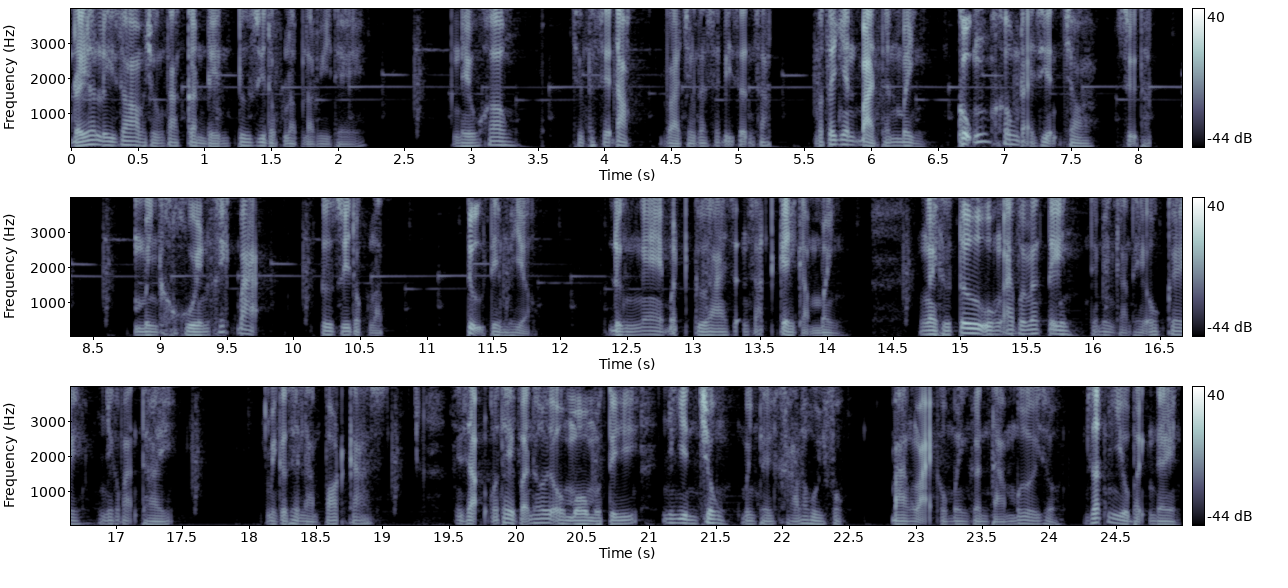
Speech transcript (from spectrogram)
Đấy là lý do mà chúng ta cần đến tư duy độc lập là vì thế. Nếu không, chúng ta sẽ đọc và chúng ta sẽ bị dẫn dắt. Và tất nhiên bản thân mình cũng không đại diện cho sự thật. Mình khuyến khích bạn tư duy độc lập, tự tìm hiểu, đừng nghe bất cứ ai dẫn dắt kể cả mình. Ngày thứ tư uống ivermectin thì mình cảm thấy ok như các bạn thấy. Mình có thể làm podcast. Giọng có thể vẫn hơi ồm ồm một tí nhưng nhìn chung mình thấy khá là hồi phục. Bà ngoại của mình gần 80 rồi, rất nhiều bệnh nền.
